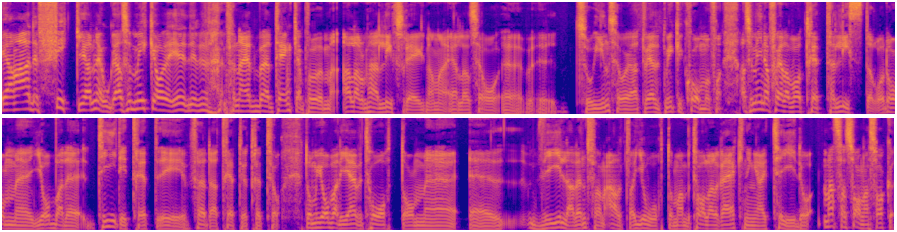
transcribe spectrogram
Ja, det fick jag nog. Alltså mycket, av- eh, för när jag började tänka på alla de här livsreglerna eller så, eh, eh, så insåg jag att väldigt mycket kommer från, alltså mina föräldrar var 30-talister och de jobbade tidigt, 30, födda 30 och 32. De jobbade jävligt hårt, de eh, eh, vilade inte förrän allt var gjort och man betalade räkningar i tid och massa sådana saker.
